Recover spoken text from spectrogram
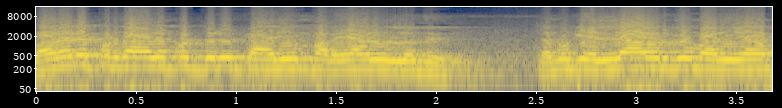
വളരെ പ്രധാനപ്പെട്ട ഒരു കാര്യം പറയാനുള്ളത്. നമുക്ക് എല്ലാവർക്കും അറിയാം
